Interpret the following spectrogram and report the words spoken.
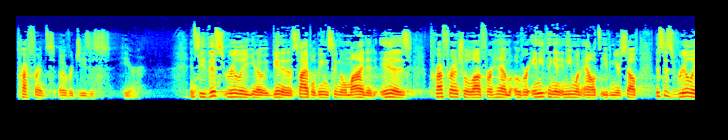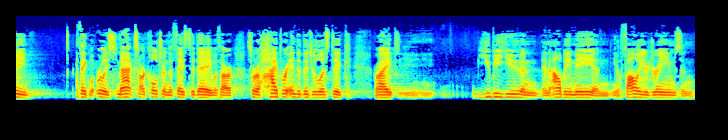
preference over Jesus here. And see, this really, you know, being a disciple, being single minded, is preferential love for Him over anything and anyone else, even yourself. This is really, I think, what really smacks our culture in the face today with our sort of hyper individualistic, right? You be you and, and I'll be me and, you know, follow your dreams and,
